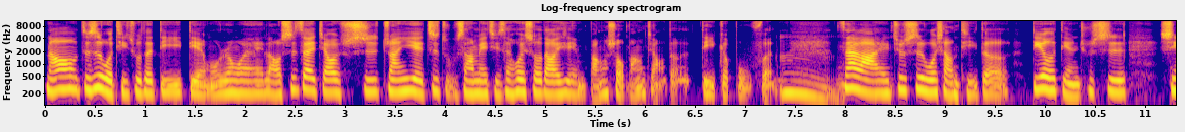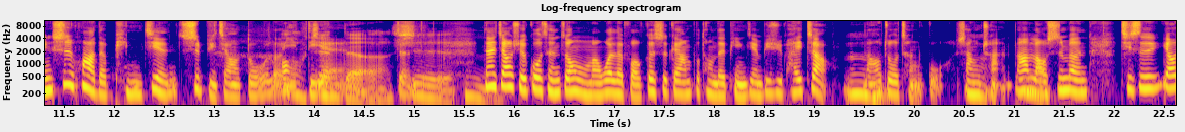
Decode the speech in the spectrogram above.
然后，这是我提出的第一点。我认为老师在教师专业自主上面，其实会受到一点绑手绑脚的第一个部分。嗯，再来就是我想提的第二点，就是形式化的评鉴是比较多了一点。哦、的，是。嗯、在教学过程中，我们为了否各式各样不同的评鉴，必须拍照，然后做成果上传。那、嗯、老师们其实要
